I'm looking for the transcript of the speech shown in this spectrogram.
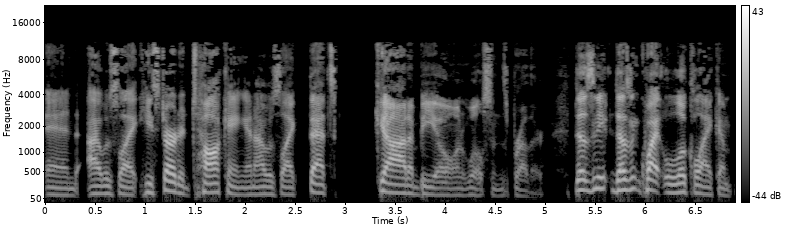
And I was like, he started talking, and I was like, that's gotta be Owen Wilson's brother. Doesn't he? Doesn't quite look like him,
